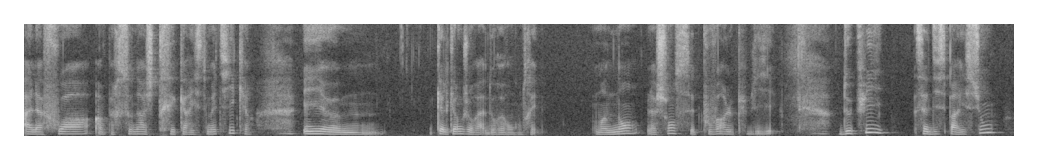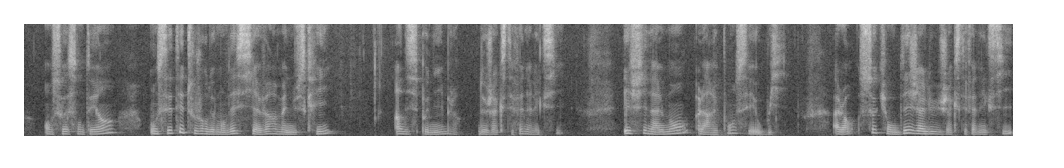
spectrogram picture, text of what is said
à la fois un personnage très charismatique et euh, quelqu'un que j'aurais adoré rencontrer. Maintenant, la chance, c'est de pouvoir le publier. Depuis sa disparition, en 61, on s'était toujours demandé s'il y avait un manuscrit indisponible de Jacques-Stéphane Alexis. Et finalement, la réponse est oui. Alors, ceux qui ont déjà lu Jacques-Stéphane Alexis,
